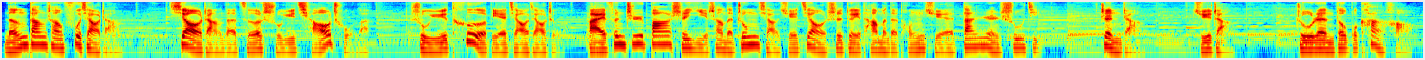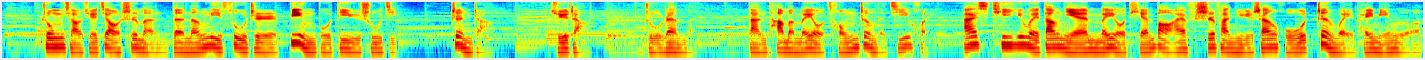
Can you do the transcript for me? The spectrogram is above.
能当上副校长、校长的，则属于翘楚了，属于特别佼佼者。百分之八十以上的中小学教师对他们的同学担任书记、镇长、局长、主任都不看好。中小学教师们的能力素质并不低于书记。镇长、局长、主任们，但他们没有从政的机会。ST 因为当年没有填报 F 师范女珊瑚镇委培名额，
